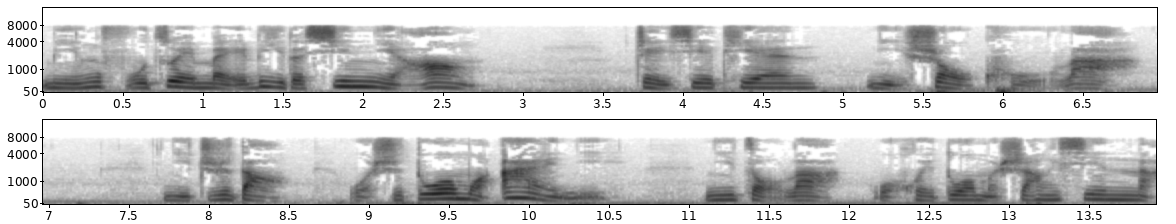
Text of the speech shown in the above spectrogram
冥府最美丽的新娘，这些天你受苦啦！你知道我是多么爱你，你走了我会多么伤心呐！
